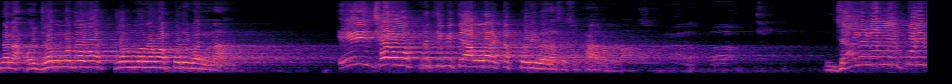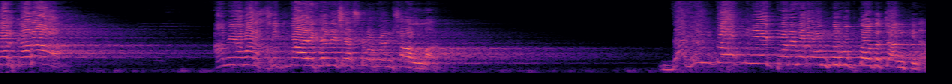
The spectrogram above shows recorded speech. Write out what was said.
না না, ওই জন্ম দেওয়া, জন্ম নেওয়া পরিবার না। এই ছাড়াও পৃথিবীতে আল্লাহর একটা পরিবার আছে, সুবহানাল্লাহ। জানেন আল্লাহর পরিবার কারা? আমি আমার খুতবা এখানে শেষ করব ইনশাআল্লাহ। দেখেন তো আপনি এই পরিবারের অন্তর্ভুক্ত হতে চান কিনা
